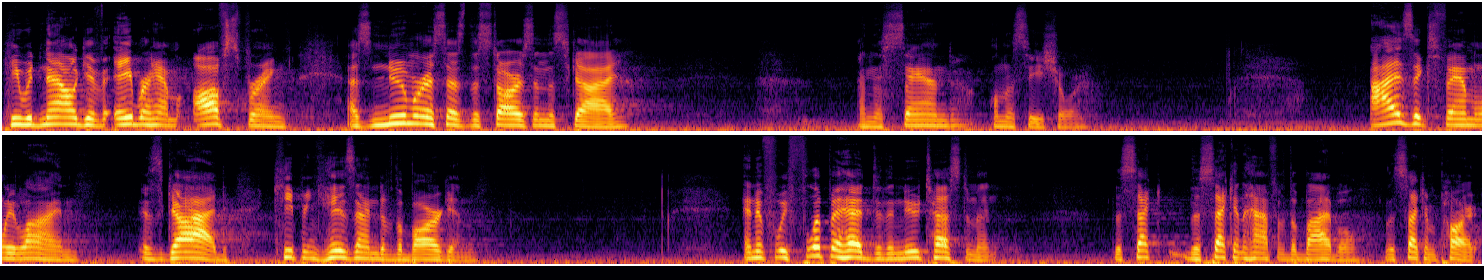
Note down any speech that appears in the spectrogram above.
he would now give Abraham offspring as numerous as the stars in the sky and the sand on the seashore. Isaac's family line is God keeping his end of the bargain. And if we flip ahead to the New Testament, the, sec- the second half of the Bible, the second part,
